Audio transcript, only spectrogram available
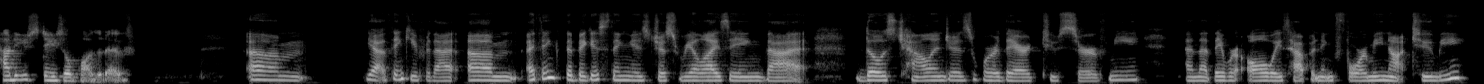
how do you stay so positive? Um, yeah, thank you for that. Um, I think the biggest thing is just realizing that those challenges were there to serve me and that they were always happening for me, not to me.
